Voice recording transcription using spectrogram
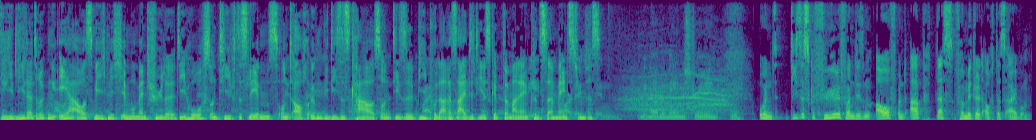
Die Lieder drücken eher aus, wie ich mich im Moment fühle, die Hochs und Tiefs des Lebens und auch irgendwie dieses Chaos und diese bipolare Seite, die es gibt, wenn man ein Künstler im Mainstream ist. Und dieses Gefühl von diesem Auf und Ab, das vermittelt auch das Album.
